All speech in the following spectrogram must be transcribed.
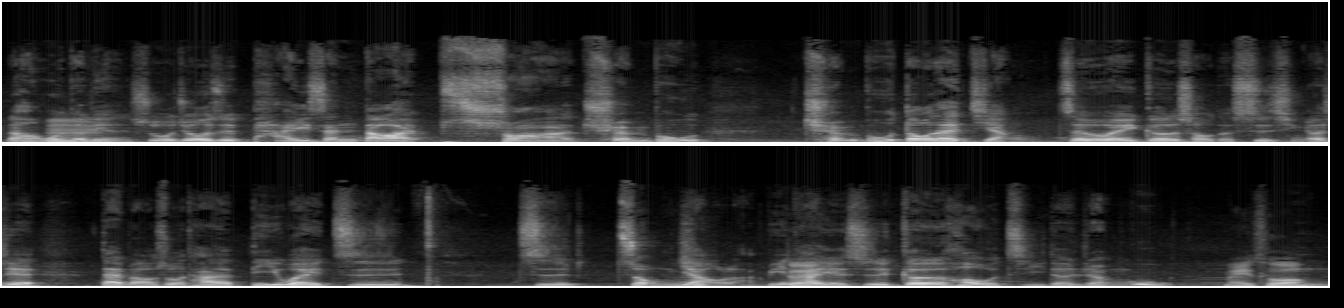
然后我的嗯脸书就是排山倒海，唰，全部全部都在讲这位歌手的事情，而且代表说他的地位之之重要啦，毕竟他也是歌后级的人物。没错，嗯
